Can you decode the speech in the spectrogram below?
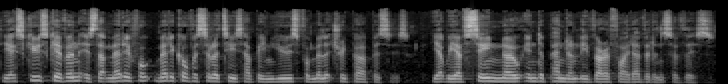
The excuse given is that medical, medical facilities have been used for military purposes, yet we have seen no independently verified evidence of this.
